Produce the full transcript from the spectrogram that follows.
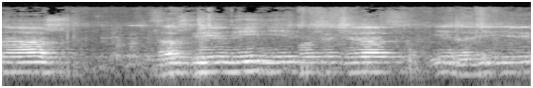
наш, завжди нині, повсякчас, і на віки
